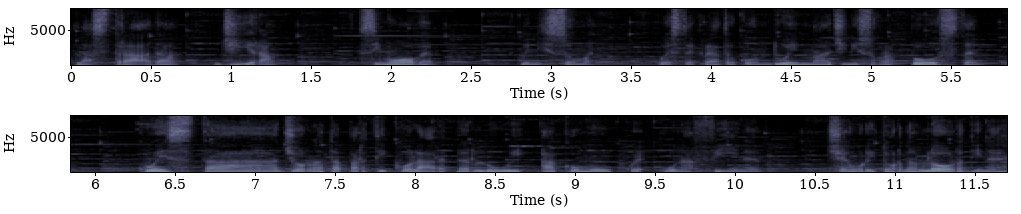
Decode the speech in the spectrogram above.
la strada gira, si muove. Quindi insomma, questo è creato con due immagini sovrapposte questa giornata particolare per lui ha comunque una fine. C'è un ritorno all'ordine.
